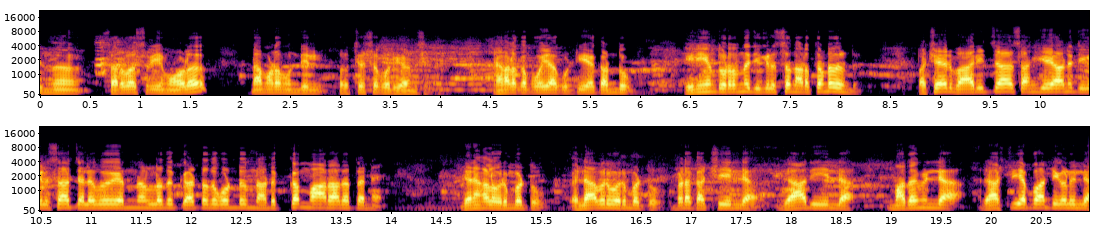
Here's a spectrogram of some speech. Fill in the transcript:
ഇന്ന് സർവശ്രീ മോൾ നമ്മുടെ മുന്നിൽ പ്രത്യക്ഷപ്പെടുകയാണ് ചെയ്തത്. ഞങ്ങളൊക്കെ പോയി ആ കുട്ടിയെ കണ്ടു. ഇനിയും തുടർന്ന് ചികിത്സ നടത്തേണ്ടതുണ്ട്. പക്ഷേ ഭാരിച്ച സംഖ്യയാണ് ചികിത്സാ ചെലവ് എന്നുള്ളത് കേട്ടതുകൊണ്ട് നടുക്കം മാറാതെ തന്നെ ജനങ്ങൾ ഒരുമ്പെട്ടു. എല്ലാവരും ഒരുമ്പെട്ടു. ഇവിടെ കക്ഷിയില്ല ജാതിയില്ല മതമില്ല രാഷ്ട്രീയ പാർട്ടികളില്ല.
